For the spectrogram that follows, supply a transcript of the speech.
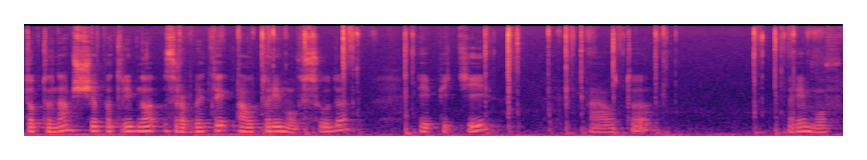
Тобто нам ще потрібно зробити auto-remove sudo apt auto remove.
